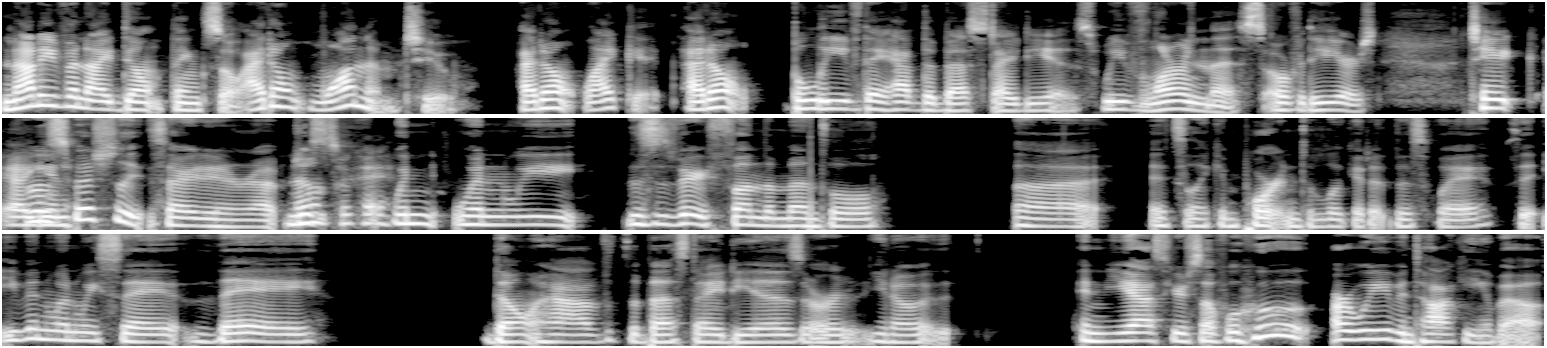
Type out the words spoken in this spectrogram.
Not even I don't think so. I don't want them to. I don't like it. I don't believe they have the best ideas. We've learned this over the years. Take well, again. especially sorry to interrupt. no, Just it's okay. when when we this is very fundamental uh it's like important to look at it this way that even when we say they don't have the best ideas or you know and you ask yourself well who are we even talking about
